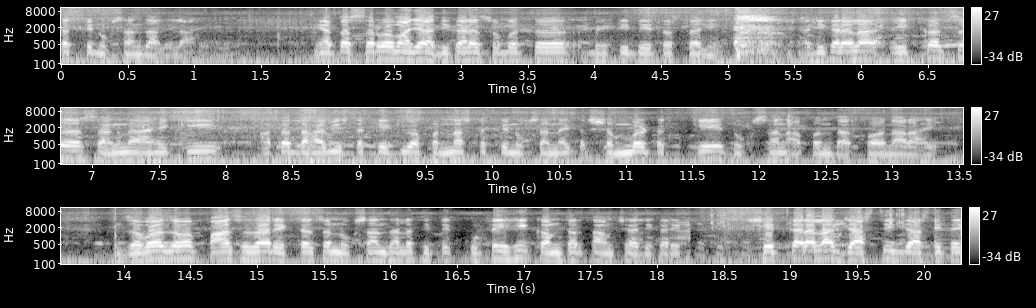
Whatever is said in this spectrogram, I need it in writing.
टक्के नुकसान झालेलं आहे. मी आता सर्व माझ्या अधिकाऱ्यासोबत भेटी देत असताना अधिकाऱ्याला एकच सांगणं आहे की आता दहा वीस टक्के किंवा पन्नास टक्के नुकसान नाही तर शंभर टक्के नुकसान आपण दाखवणार आहे. जवळजवळ पाच हजार हेक्टरचं नुकसान झालं तिथे कुठेही कमतरता आमचे अधिकारी शेतकऱ्याला जास्तीत जास्त आहे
